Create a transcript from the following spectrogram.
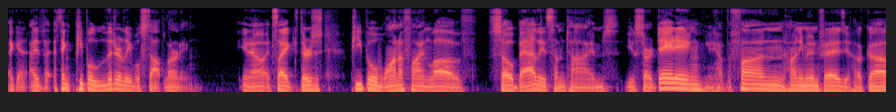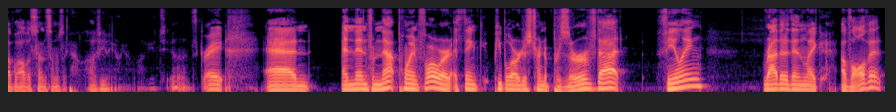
again. I, I think people literally will stop learning. You know, it's like there's people want to find love so badly. Sometimes you start dating, you have the fun honeymoon phase, you hook up. All of a sudden, someone's like, "I love you." You're like, "I love you too." That's great, and and then from that point forward, I think people are just trying to preserve that feeling rather than like evolve it.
